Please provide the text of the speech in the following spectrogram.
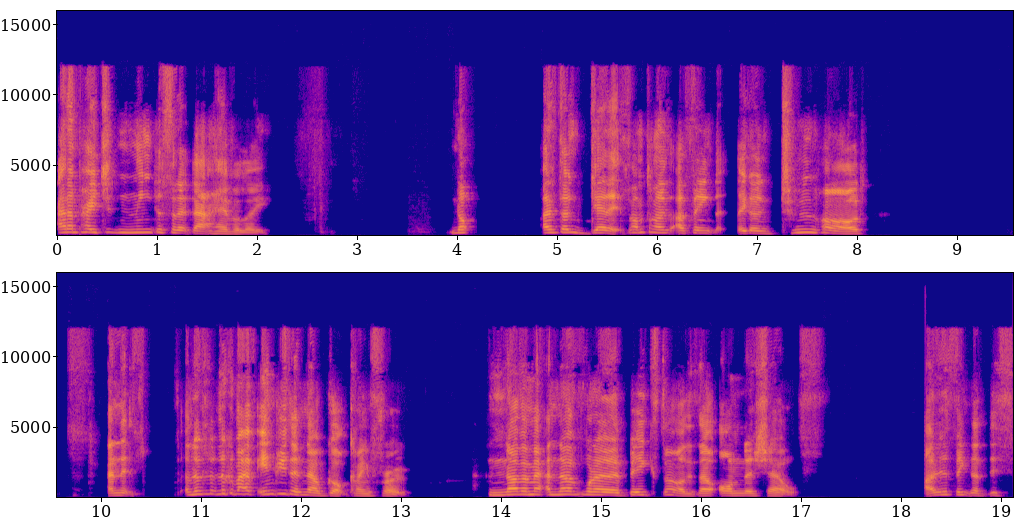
Adam Page didn't need to sell it that heavily. Not, I don't get it. Sometimes I think that they're going too hard, and it's and look, look at the amount of injuries they've now got coming through. Another ma- another one of the big stars is now on the shelf. I just think that this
